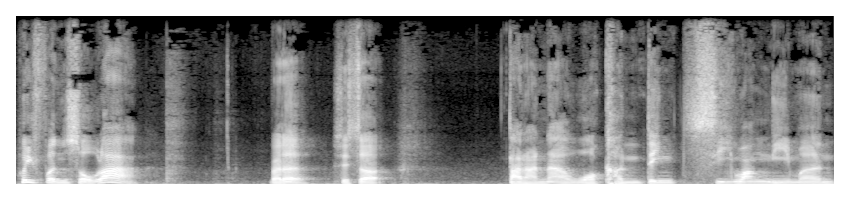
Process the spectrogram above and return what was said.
会分手啦？Brother，sister，当然啦，我肯定希望你们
